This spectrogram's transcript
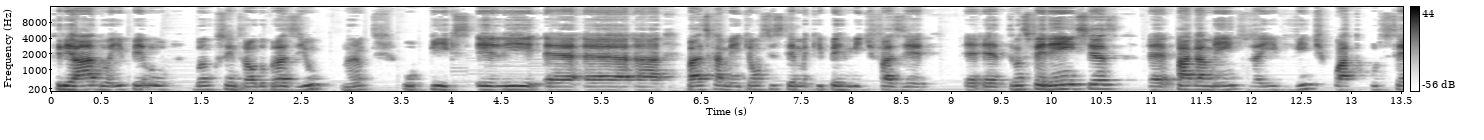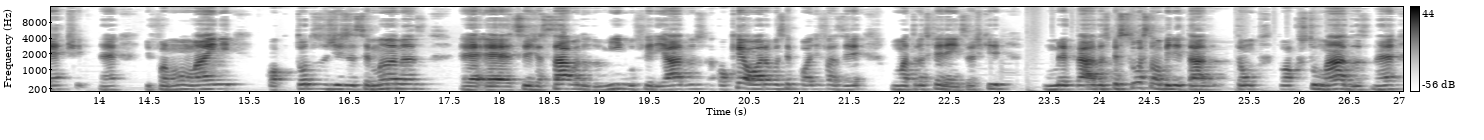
criado aí pelo Banco Central do Brasil, né? O Pix, ele é, é, é, basicamente é um sistema que permite fazer é, é transferências, é, pagamentos aí 24 por 7, né, de forma online, todos os dias da semana, é, seja sábado, domingo, feriados, a qualquer hora você pode fazer uma transferência. Acho que o mercado, as pessoas estão habilitadas, estão, estão acostumadas né,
